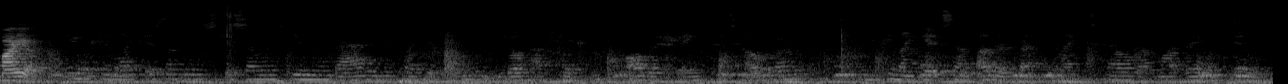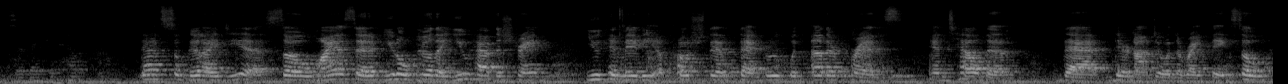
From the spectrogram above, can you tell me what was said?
Maya. You can like if something's if someone's doing bad and it's like your own, you don't have like all the strength to tell them. You can like get some other friends and like tell them what they were doing so they can help you. That's a good idea. So Maya said if you don't feel that you have the strength, you can maybe approach them, that group with other friends and tell them that they're not doing the right thing. So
